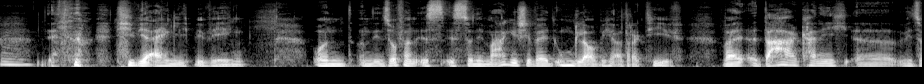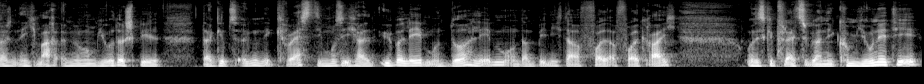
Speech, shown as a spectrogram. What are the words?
mhm. die wir eigentlich bewegen. Und, und insofern ist, ist so eine magische Welt unglaublich attraktiv, weil äh, da kann ich, äh, wie zum Beispiel, ich mache irgendein Computerspiel, da gibt es irgendeine Quest, die muss ich halt überleben und durchleben und dann bin ich da voll erfolgreich. Und es gibt vielleicht sogar eine Community,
